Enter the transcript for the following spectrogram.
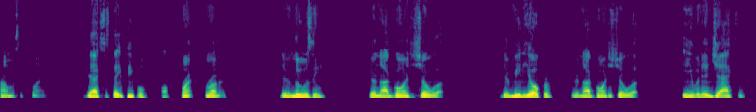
Thomas explained. Jackson State people are front runners. They're losing, they're not going to show up. They're mediocre, they're not going to show up. Even in Jackson,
